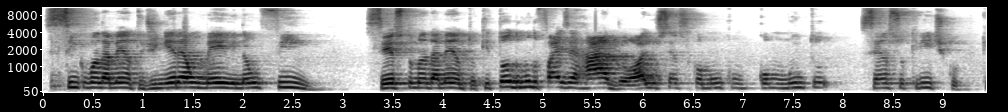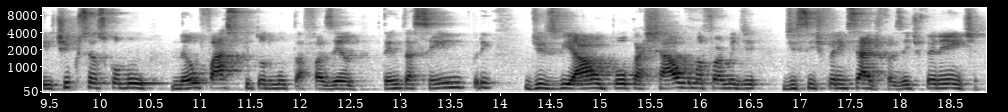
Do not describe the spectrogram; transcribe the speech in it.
Cinco mandamento: dinheiro é um meio e não um fim. Sexto mandamento: que todo mundo faz errado. Olhe o senso comum como muito senso crítico, critique o senso comum, não faça o que todo mundo está fazendo. Tenta sempre desviar um pouco, achar alguma forma de, de se diferenciar, de fazer diferente.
